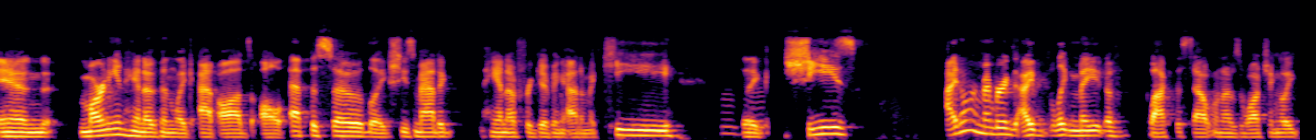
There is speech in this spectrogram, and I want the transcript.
and Marnie and Hannah have been like at odds all episode. Like she's mad at Hannah for giving Adam a key. Mhm. Like she's, I don't remember. I like may have blacked this out when I was watching. Like,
